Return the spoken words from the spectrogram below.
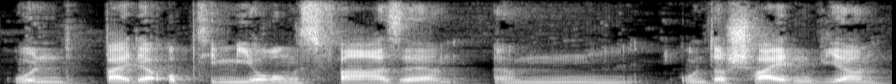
Und bei der Optimierungsphase ähm, unterscheiden wir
